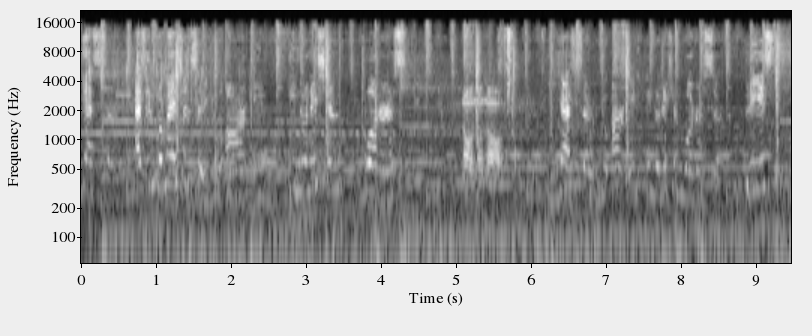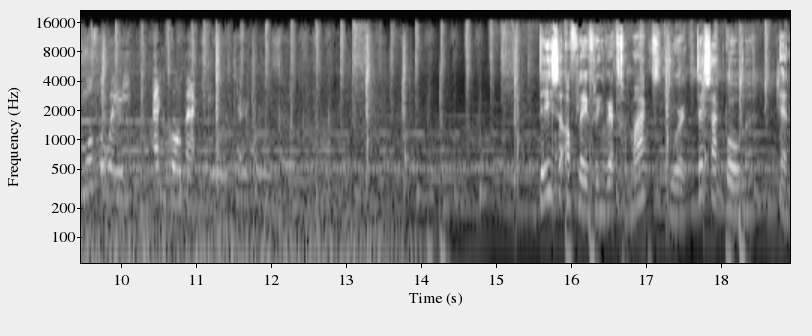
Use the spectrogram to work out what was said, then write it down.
Yes, sir. As information, sir, you are in Indonesian waters. No, no, no. Waters, sir. Please move away and go back to your territory, sir. Deze aflevering werd gemaakt door Tessa Konen en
